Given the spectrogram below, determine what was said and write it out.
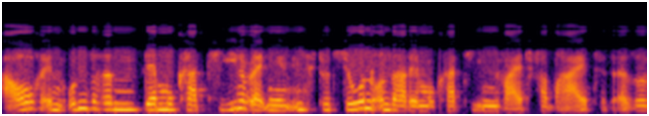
auch in unseren Demokratien oder in den Institutionen unserer Demokratien weit verbreitet. Also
